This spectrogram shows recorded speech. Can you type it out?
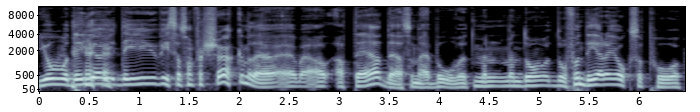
Jo, det, gör, det är ju vissa som försöker med det, eh, att det är det som är behovet. Men, men då, då funderar jag också på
